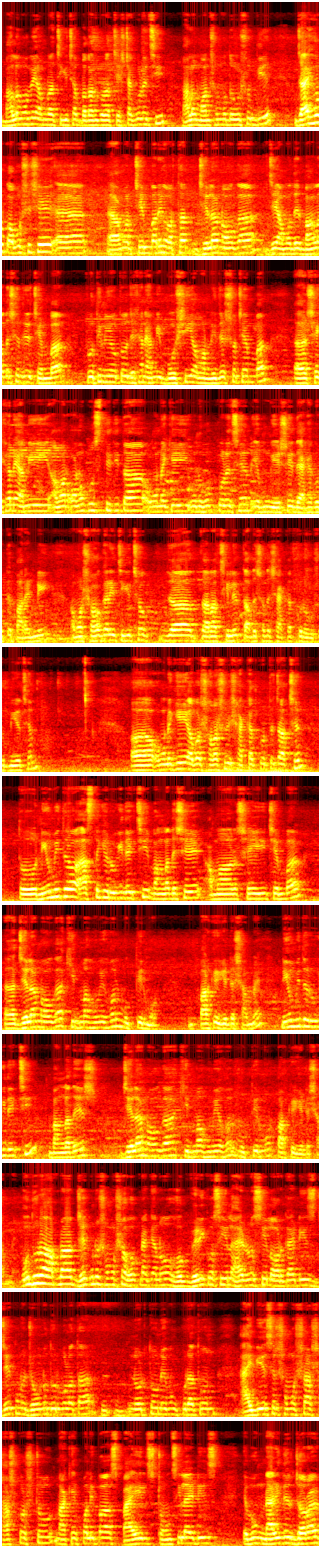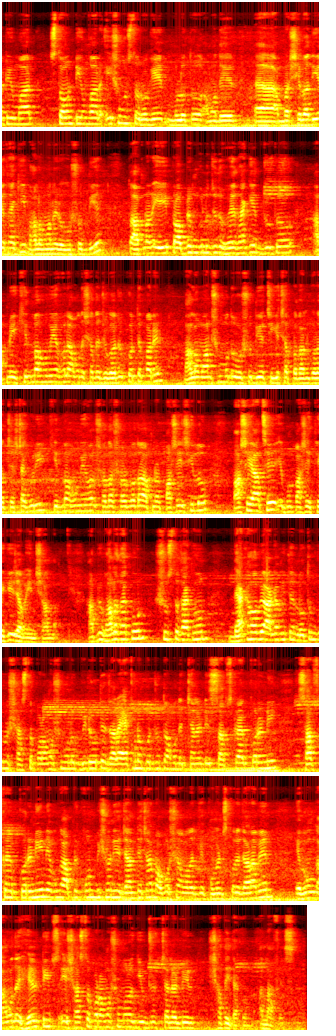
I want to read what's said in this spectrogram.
ভালোভাবে আমরা চিকিৎসা প্রদান করার চেষ্টা করেছি, ভালো মানসম্মত ওষুধ দিয়ে। যাই হোক, অবশেষে আমার চেম্বারে, অর্থাৎ জেলা নওগাঁ, যে আমাদের বাংলাদেশের যে চেম্বার, প্রতিনিয়ত যেখানে আমি বসি, আমার নিজস্ব চেম্বার সেখানে আমি আমার অনুপস্থিতিটা অনেকেই অনুভব করেছেন এবং এসে দেখা করতে পারেননি। আমার সহকারী চিকিৎসক যা তারা ছিলেন, তাদের সাথে সাক্ষাৎ করে ওষুধ নিয়েছেন। অনেকেই আবার সরাসরি সাক্ষাৎ করতে চাচ্ছেন। তো নিয়মিত আজ থেকে রুগী দেখছি, বাংলাদেশে আমার সেই চেম্বার জেলা নওগাঁ, খিদমা হুমি হল, মুক্তির মোড়, পার্কের গেটের সামনে। নিয়মিত রুগী দেখছি, বাংলাদেশ, জেলা নওগাঁ, খিদমা হল, মুক্তির মোড়, পার্কের গেটের সামনে। বন্ধুরা, আপনার যে কোনো সমস্যা হোক না কেন, হোক ভেরিকোসিল, হাইড্রোসিল অর্গাইটিস যে কোনো যৌন দুর্বলতা, নতুন এবং পুরাতন আইবিএস এর সমস্যা, শ্বাসকষ্ট, নাকের পলিপাস, পাইলস টনসিলাইটিস এবং নারীদের জরায়ু টিউমার, স্তন টিউমার, এই সমস্ত রোগের মূলত আমাদের আমরা সেবা দিয়ে থাকি, ভালো মানের ঔষধ দিয়ে। তো আপনার এই প্রবলেমগুলো যদি হয়ে থাকে, দ্রুত আপনি খিদমা হোমিয়া হলে আমাদের সাথে যোগাযোগ করতে পারেন। ভালো মানসম্মত ওষুধ দিয়ে চিকিৎসা প্রদান করার চেষ্টা করি। খিদমা হোমিয়া হল সদা সর্বদা আপনার পাশেই ছিল, পাশে আছে এবং পাশে থেকেই যাবে ইনশাল্লাহ আপনি ভালো থাকুন, সুস্থ থাকুন। দেখা হবে আগামীতে নতুন কোনো স্বাস্থ্য পরামর্শমূলক ভিডিওতে। যারা এখনও পর্যন্ত আমাদের চ্যানেলটি সাবস্ক্রাইব করেনি সাবস্ক্রাইব করে নিন এবং আপনি কোন বিষয় নিয়ে জানতে চান অবশ্যই আমাদেরকে কমেন্টস করে জানাবেন এবং আমাদের হেলথ টিপস এই স্বাস্থ্য পরামর্শমূলক ইউটিউব চ্যানেলটির সাথেই থাকুন। আল্লাহ হাফেজ।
